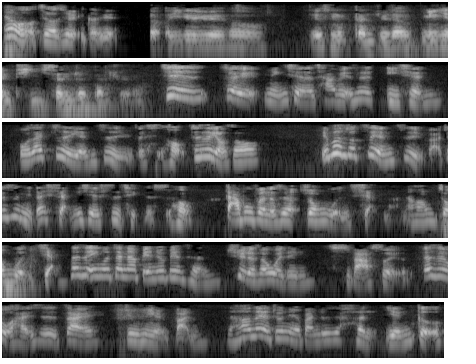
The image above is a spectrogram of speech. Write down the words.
因为我只有去一个月，呃，一个月后，有什么感觉到明显提升的感觉吗？其实最明显的差别是，以前我在自言自语的时候，就是有时候也不能说自言自语吧，就是你在想一些事情的时候，大部分都是用中文想嘛，然后用中文讲。但是因为在那边就变成去的时候我已经十八岁了，但是我还是在 junior 班，然后那个 junior 班就是很严格。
